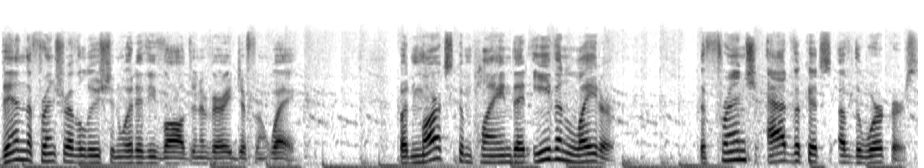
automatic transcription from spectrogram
then the French Revolution would have evolved in a very different way. But Marx complained that even later, the French advocates of the workers,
